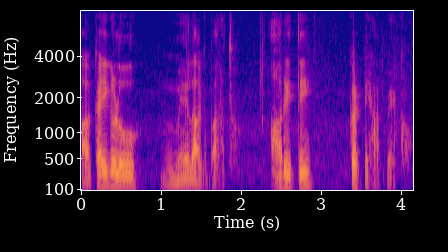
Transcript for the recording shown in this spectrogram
ಆ ಕೈಗಳು ಮೇಲಾಗಬಾರದು. ಆ ರೀತಿ ಕಟ್ಟಿ ಹಾಕಬೇಕು.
